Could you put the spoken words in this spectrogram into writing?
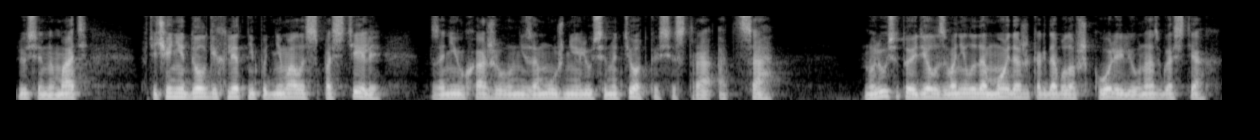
Люсина мать в течение долгих лет не поднималась с постели – за ней ухаживала незамужняя Люсина тетка, сестра отца. Но Люся то и дело звонила домой, даже когда была в школе или у нас в гостях.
